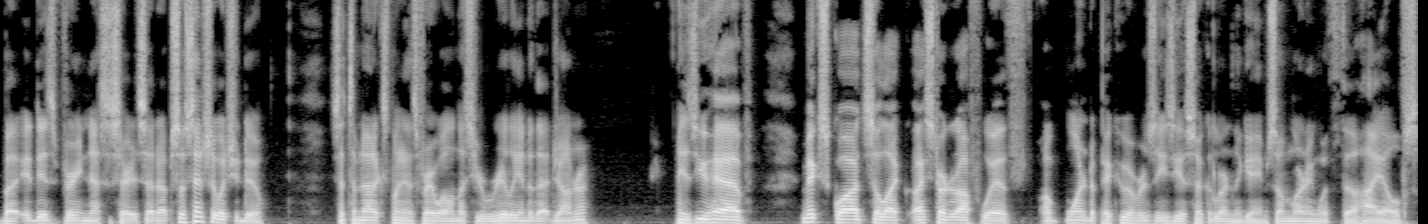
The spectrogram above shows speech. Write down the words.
But it is very necessary to set up. So essentially, what you do, since I'm not explaining this very well, unless you're really into that genre, is you have mixed squads. So like I started off with, I wanted to pick whoever's easiest so I could learn the game. So I'm learning with the high elves.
